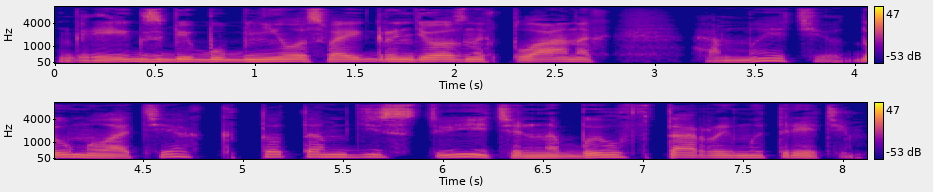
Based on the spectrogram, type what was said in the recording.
Григсби бубнил о своих грандиозных планах, а Мэтью думал о тех, кто там действительно был вторым и третьим.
